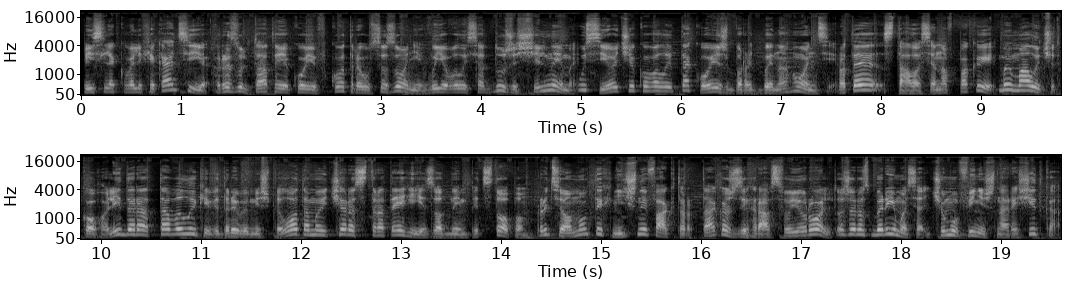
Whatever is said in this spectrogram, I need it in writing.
Після кваліфікації, результати якої вкотре у сезоні виявилися дуже щільними, усі очікували такої ж боротьби на гонці. Проте сталося навпаки. Ми мали чіткого лідера та великі відриви між пілотами через стратегії з одним підстопом. При цьому технічний фактор також зіграв свою роль. Тож розберімося, чому фінішна решітка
